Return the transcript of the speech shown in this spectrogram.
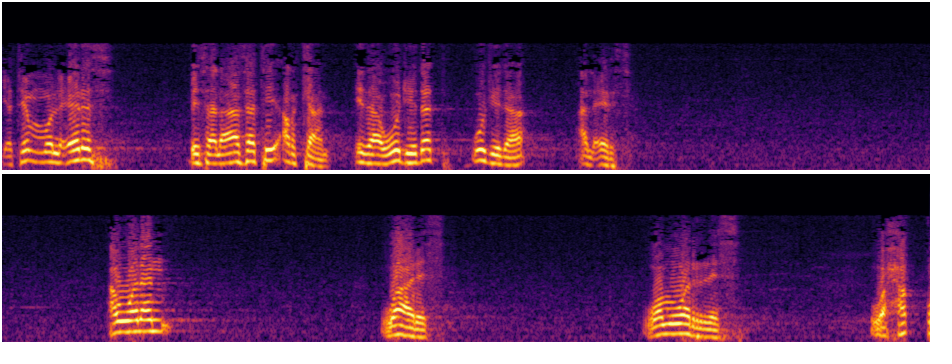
يتم الإرث بثلاثة أركان. إذا وجدت وجد الإرث. اولا وارث ومورث وحق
